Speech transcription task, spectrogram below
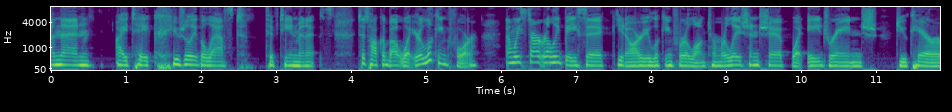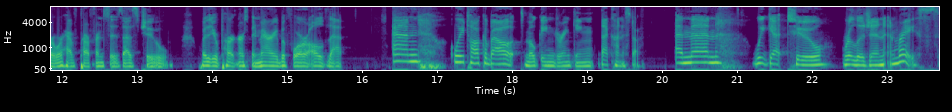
And then I take usually the last 15 minutes to talk about what you're looking for. And we start really basic. You know, are you looking for a long term relationship? What age range? Do you care or have preferences as to whether your partner's been married before? All of that. And we talk about smoking, drinking, that kind of stuff. And then we get to religion and race,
